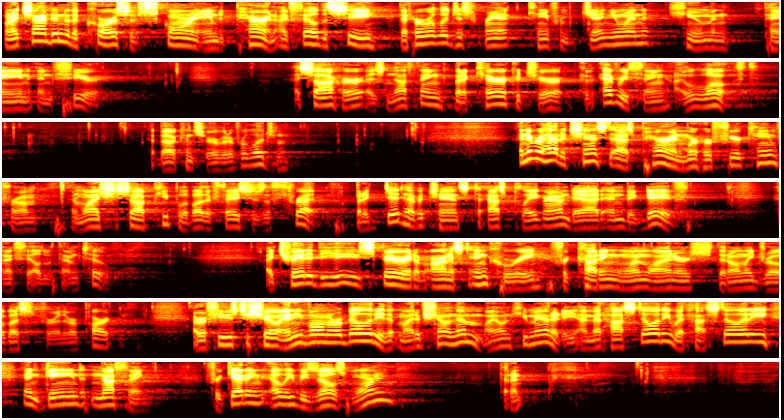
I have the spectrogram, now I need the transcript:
When I chimed into the chorus of scorn aimed at Perrin, I failed to see that her religious rant came from genuine human pain and fear. I saw her as nothing but a caricature of everything I loathed about conservative religion. I never had a chance to ask Perrin where her fear came from and why she saw people of other faces a threat but I did have a chance to ask Playground Dad and Big Dave, and I failed with them too. I traded the UU spirit of honest inquiry for cutting one liners that only drove us further apart. I refused to show any vulnerability that might have shown them my own humanity. I met hostility with hostility and gained nothing. Forgetting Elie Wiesel's warning that an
